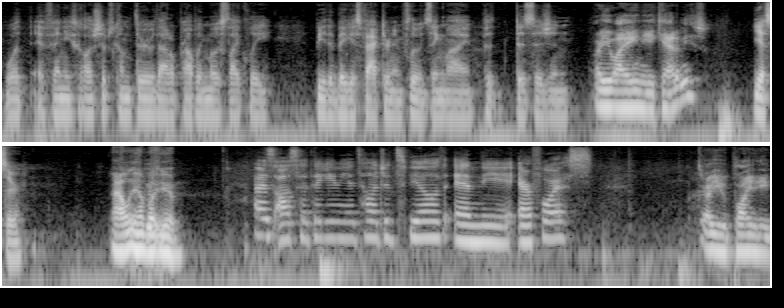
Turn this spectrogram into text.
what if any scholarships come through. That'll probably most likely be the biggest factor in influencing my p- decision. Are you eyeing the academies? Yes, sir. Allie, how about you? I was also thinking the intelligence field and the Air Force. Are you applying to,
